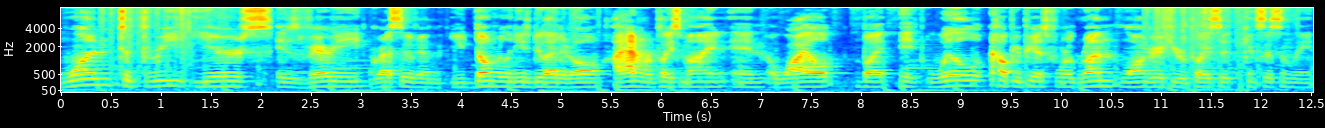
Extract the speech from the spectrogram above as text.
one to three years is very aggressive and you don't really need to do that at all. I haven't replaced mine in a while but it will help your PS4 run longer if you replace it consistently.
